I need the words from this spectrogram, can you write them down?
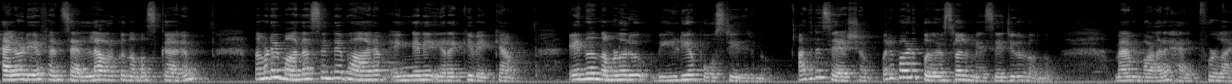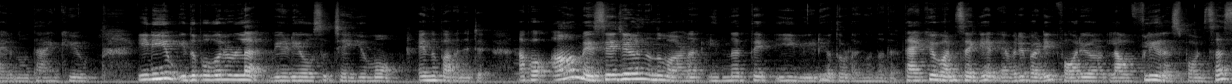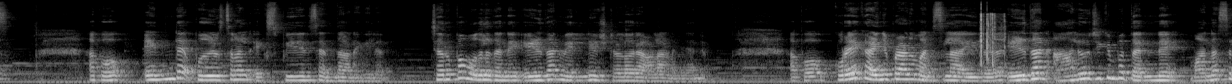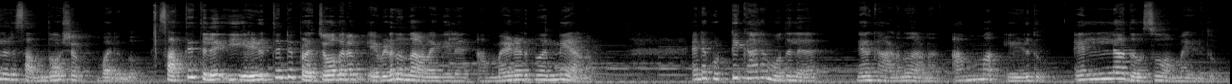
Hello dear friends എല്ലാവർക്കും നമസ്കാരം. നമ്മുടെ മനസ്സിന്റെ ഭാരം എങ്ങനെ ഇറക്കി വെക്കാം എന്ന് നമ്മളൊരു വീഡിയോ പോസ്റ്റ് ചെയ്തിരുന്നു. അതിനുശേഷം ഒരുപാട് പേഴ്സണൽ മെസ്സേജുകൾ വന്നു. മാം വളരെ ഹെൽപ്ഫുൾ ആയിരുന്നു. താങ്ക് യു ഇനിയും ഇതുപോലുള്ള വീഡിയോസ് ചെയ്യുമോ എന്ന് പറഞ്ഞിട്ട്. അപ്പോൾ ആ മെസ്സേജുകളിൽ നിന്നുമാണ് ഇന്നത്തെ ഈ വീഡിയോ തുടങ്ങുന്നത്. Thank you once again everybody for your lovely responses അപ്പോൾ എന്റെ പേഴ്സണൽ എക്സ്പീരിയൻസ് എന്താണെങ്കിൽ ചെറുപ്പം മുതൽ തന്നെ എഴുതാൻ വലിയ ഇഷ്ടമുള്ള ഒരാളാണ് ഞാൻ അപ്പോൾ കുറേ കഴിഞ്ഞപ്പോഴാണ് മനസ്സിലായത് എഴുതാൻ ആലോചിക്കുമ്പോൾ തന്നെ മനസ്സിലൊരു സന്തോഷം വരുന്നു. സത്യത്തിൽ ഈ എഴുത്തിന്റെ പ്രചോദനം എവിടെ നിന്നാണെങ്കിൽ അമ്മയുടെ അടുത്ത് തന്നെയാണ്. എന്റെ കുട്ടിക്കാലം മുതൽ ഞാൻ കാണുന്നതാണ് അമ്മ എഴുതും. എല്ലാ ദിവസവും അമ്മ എഴുതും.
